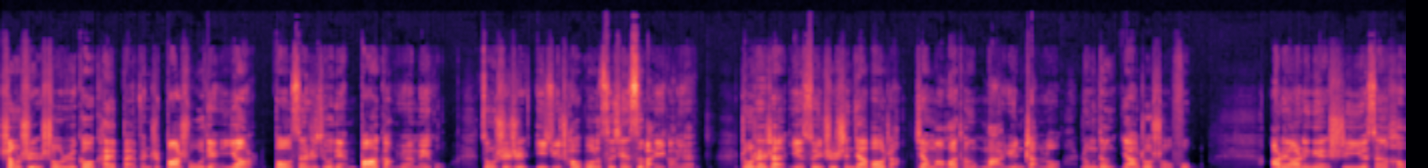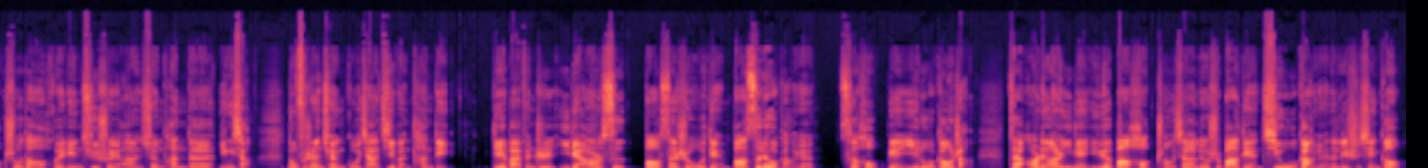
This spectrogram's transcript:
上市首日高开百分之八十五点一二，报三十九点八港元每股，总市值一举超过了四千四百亿港元。钟闪闪也随之身价暴涨，将马化腾、马云斩落，荣登亚洲首富。二零二零年十一月三号，受到毁林取水案宣判的影响，农夫山泉股价基本探底，跌百分之一点二四，报三十五点八四六港元。此后便一路高涨，在二零二一年一月八号创下了六十八点七五港元的历史新高。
